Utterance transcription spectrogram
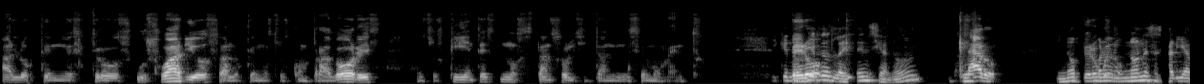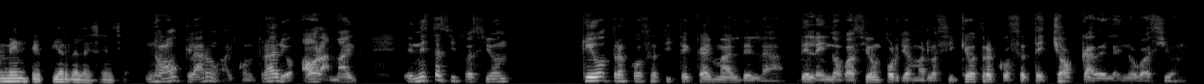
a lo que nuestros usuarios, a lo que nuestros compradores, nuestros clientes nos están solicitando en ese momento. Y que no pierdas la esencia, ¿no? Claro, no, pero bueno, no necesariamente pierde la esencia. No, claro, al contrario. Ahora, Mike, en esta situación, ¿qué otra cosa a ti te cae mal de la, de la innovación, por llamarlo así? ¿Qué otra cosa te choca de la innovación?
